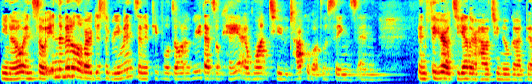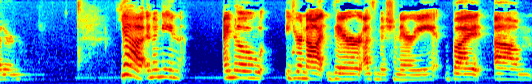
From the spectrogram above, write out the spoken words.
you know? And so, in the middle of our disagreements, and if people don't agree, that's okay. I want to talk about those things and and figure out together how to know God better. Yeah, and I mean, I know you're not there as a missionary, but um,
